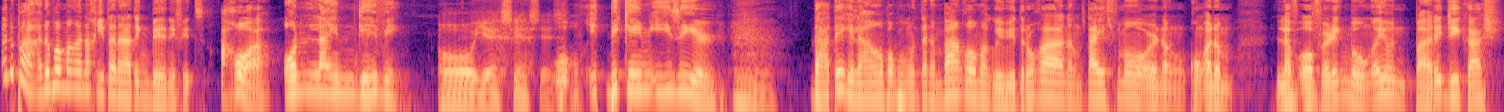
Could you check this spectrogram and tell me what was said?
Ano pa? Ano pa mga nakita nating benefits? Ako ah, online giving. Oh, yes, yes, yes. It became easier. Mm. Dati, kailangan mo pang pumunta ng bangko, mag-withdraw ka ng tithe mo or ng kung anong love offering mo. Ngayon, pare, Gcash.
